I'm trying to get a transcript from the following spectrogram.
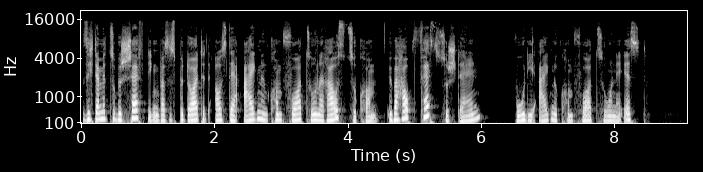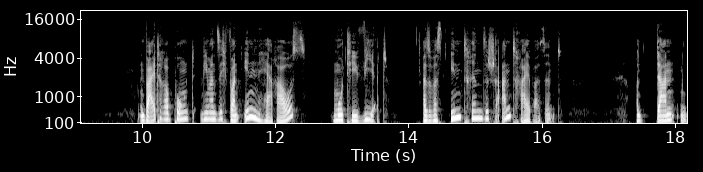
Sich damit zu beschäftigen, was es bedeutet, aus der eigenen Komfortzone rauszukommen, überhaupt festzustellen, wo die eigene Komfortzone ist. Ein weiterer Punkt, wie man sich von innen heraus motiviert, also was intrinsische Antreiber sind. Und dann ein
